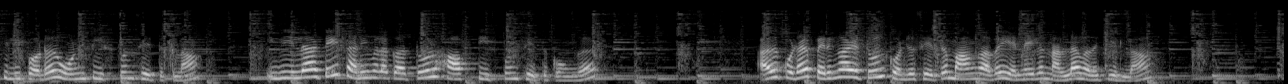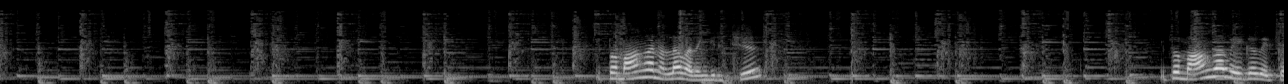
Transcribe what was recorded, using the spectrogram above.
chilli powder one teaspoon சேர்த்துக்கலாம். இது இல்லாட்டி தனி மிளகாத்தூள் ஹாஃப் டீஸ்பூன் சேர்த்துக்கோங்க. அது கூட பெருங்காயத்தூள் கொஞ்சம் சேர்த்து மாங்காவை எண்ணெயில் நல்லா வதக்கிடலாம். இப்போ மாங்காய் நல்லா வதங்கிருச்சு இப்போ மாங்காய் வேக வைக்க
